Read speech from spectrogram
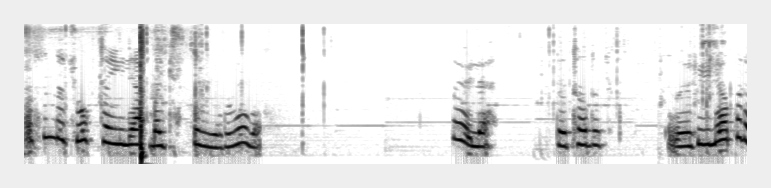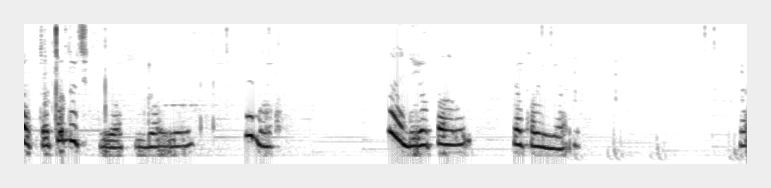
Aslında çok da yapmak istemiyorum ama öyle. Yani hile yaparak data da çıkmıyor aslında öyle. Ama yani yapalım. Yapalım yani. Ya.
